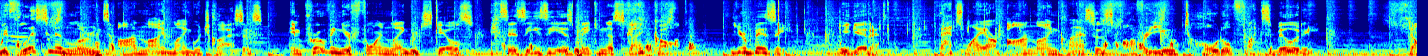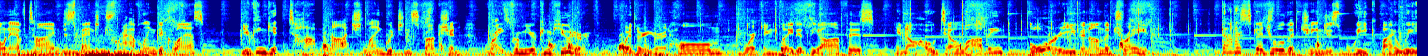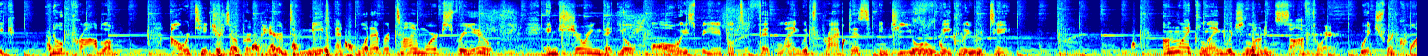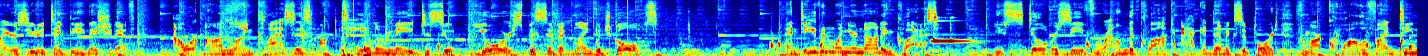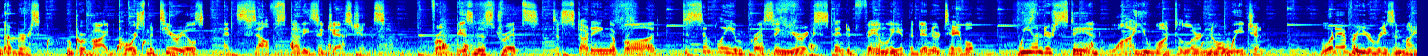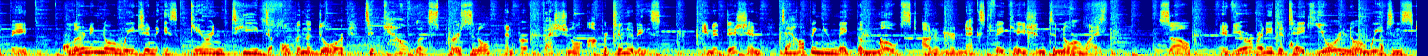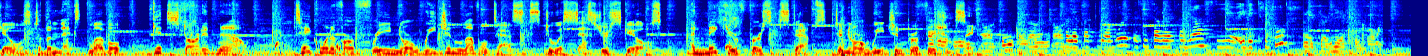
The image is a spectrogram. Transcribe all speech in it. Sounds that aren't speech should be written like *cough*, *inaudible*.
With Listen and Learn's online language classes, improving your foreign language skills is as easy as making a Skype call. You're busy. We get it. That's why our online classes offer you total flexibility. Don't have time to spend traveling to class? You can get top-notch language instruction right from your computer, whether you're at home, working late at the office, in a hotel lobby, or even on the train. Got a schedule that changes week by week? No problem. Our teachers are prepared to meet at whatever time works for you, ensuring that you'll always be able to fit language practice into your weekly routine. Unlike language learning software, which requires you to take the initiative, our online classes are tailor-made to suit your specific language goals. And even when you're not in class, you still receive round-the-clock academic support from our qualified team members who provide course materials and self-study suggestions. From business trips, to studying abroad, to simply impressing your extended family at the dinner table, we understand why you want to learn Norwegian. Whatever your reason might be, learning Norwegian is guaranteed to open the door to countless personal and professional opportunities, in addition to helping you make the most out of your next vacation to Norway. So, if you're ready to take your Norwegian skills to the next level, get started now. Take one of our free Norwegian level tests to assess your skills and make your first steps to Norwegian proficiency. *laughs*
